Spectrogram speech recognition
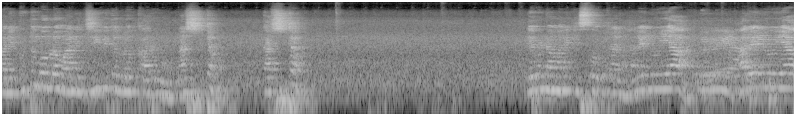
వారి కుటుంబంలో వారి జీవితంలో కరువు నష్టం కష్టం. దేవుడు నామానికి స్తోత్రాలు. హల్లెలూయా. హల్లెలూయా.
